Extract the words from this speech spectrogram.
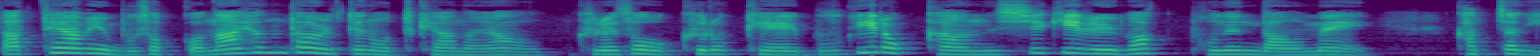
나태함이 무섭거나 현타 올 때는 어떻게 하나요? 그래서 그렇게 무기력한 시기를 막 보낸 다음에 갑자기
